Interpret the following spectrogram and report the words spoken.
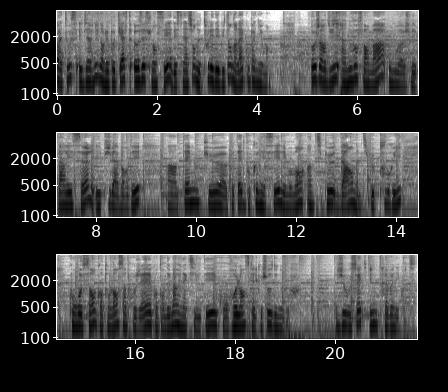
à tous et bienvenue dans le podcast Oser se lancer à destination de tous les débutants dans l'accompagnement. Aujourd'hui, un nouveau format où euh, je vais parler seul et puis je vais aborder un thème que euh, peut-être vous connaissez, les moments un petit peu down, un petit peu pourris qu'on ressent quand on lance un projet, quand on démarre une activité ou qu'on relance quelque chose de nouveau. Je vous souhaite une très bonne écoute.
